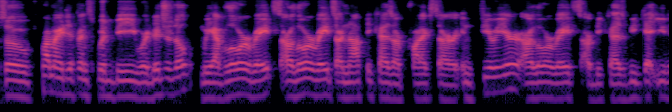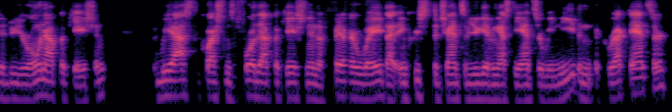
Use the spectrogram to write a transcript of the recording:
So primary difference would be we're digital. We have lower rates. Our lower rates are not because our products are inferior. Our lower rates are because we get you to do your own application. We ask the questions for the application in a fair way that increases the chance of you giving us the answer we need and the correct answer.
